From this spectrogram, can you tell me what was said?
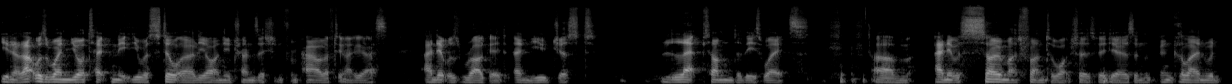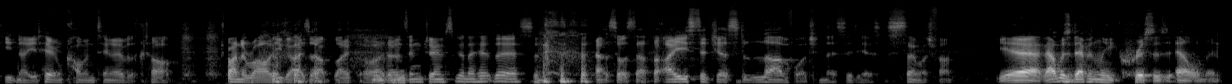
you know, that was when your technique, you were still early on, you transitioned from powerlifting, I guess, and it was rugged and you just leapt under these weights. Um, and it was so much fun to watch those videos. And, and Glenn would, you know, you'd hear him commenting over the top, trying to rile you guys up, like, oh, I don't think James is going to hit this, and that sort of stuff. But I used to just love watching those videos. It's so much fun. Yeah, that was definitely Chris's element.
